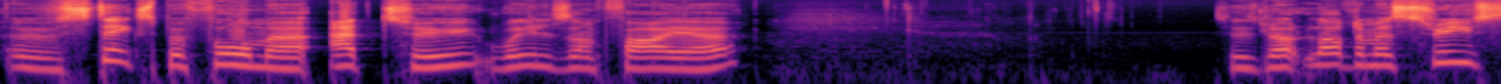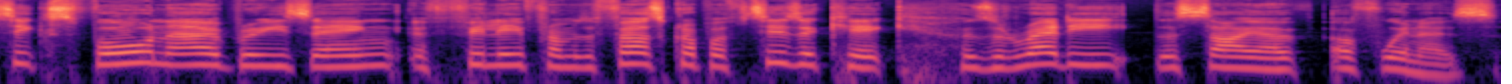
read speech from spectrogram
of a stakes performer at two, Wheels on Fire. So lot, lot number three, six, four now breezing, a filly from the first crop of Scissor Kick, who's already the sire of, of winners.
